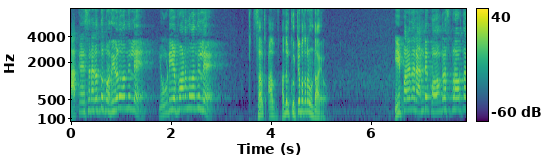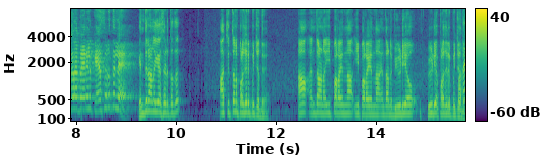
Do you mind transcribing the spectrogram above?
ആ കേസിനകത്ത് പ്രതികൾ വന്നില്ലേ? യു ഡി എഫ് ആണെന്ന് വന്നില്ലേ? സർ അതിൽ കുറ്റപത്രം ഉണ്ടായോ? ഈ പറയുന്ന രണ്ട് കോൺഗ്രസ് പ്രവർത്തകരുടെ പേരിൽ കേസെടുത്തില്ലേ? എന്തിനാണ് കേസെടുത്തത്? ആ ചിത്രം പ്രചരിപ്പിച്ചതിന്. ആ എന്താണ് ഈ പറയുന്ന ഈ പറയുന്ന എന്താണ് വീഡിയോ വീഡിയോ പ്രചരിപ്പിച്ചത്?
